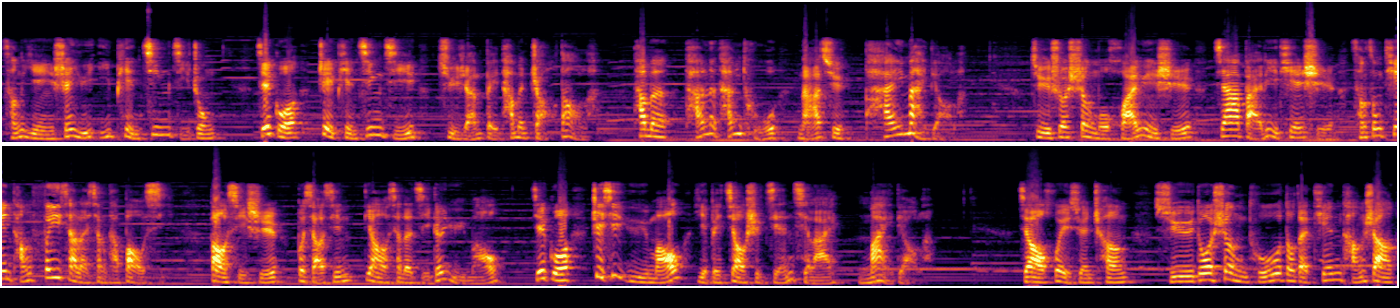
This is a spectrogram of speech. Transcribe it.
曾隐身于一片荆棘中，结果这片荆棘居然被他们找到了。他们弹了弹土，拿去拍卖掉了。据说圣母怀孕时，加百利天使曾从天堂飞下来向她报喜。报喜时不小心掉下了几根羽毛，结果这些羽毛也被教士捡起来卖掉了。教会宣称，许多圣徒都在天堂上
